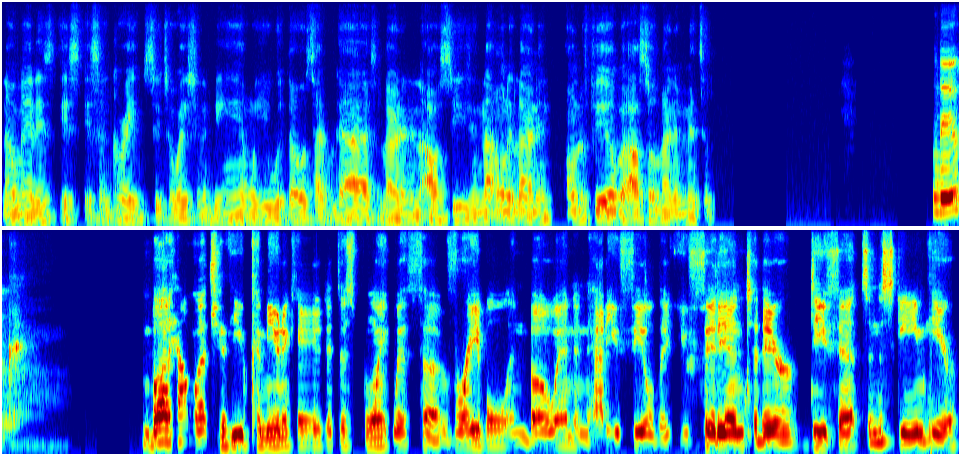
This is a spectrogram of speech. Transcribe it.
No, man, it's, it's it's a great situation to be in when you with those type of guys, learning in the off season, not only learning on the field, but also learning mentally. Luke. but how much have you communicated at this point with uh, Vrabel and Bowen, and how do you feel that you fit into their defense and the scheme here?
